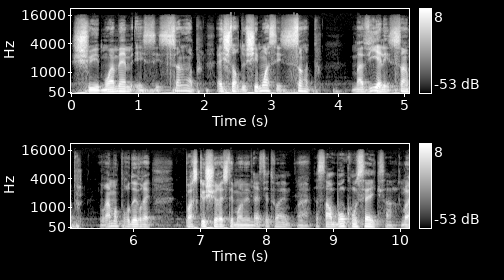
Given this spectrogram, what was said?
je suis moi-même et c'est simple. Et je sors de chez moi, c'est simple. Ma vie, elle est simple. Vraiment pour de vrai. Parce que je suis resté moi-même. Restez toi-même. Ouais. Ça, c'est un bon conseil, que ça. Ouais.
